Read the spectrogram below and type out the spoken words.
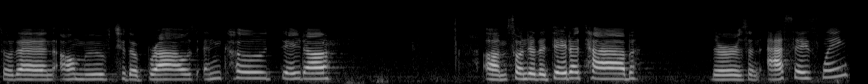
So then I'll move to the browse ENCODE data. Um, so under the data tab, there's an assays link.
